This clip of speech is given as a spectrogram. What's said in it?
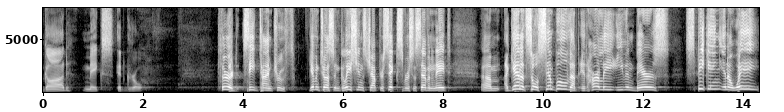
God makes it grow. Third, seed time truth, given to us in Galatians chapter 6, verses 7 and 8. Um, again, it's so simple that it hardly even bears speaking in a way,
